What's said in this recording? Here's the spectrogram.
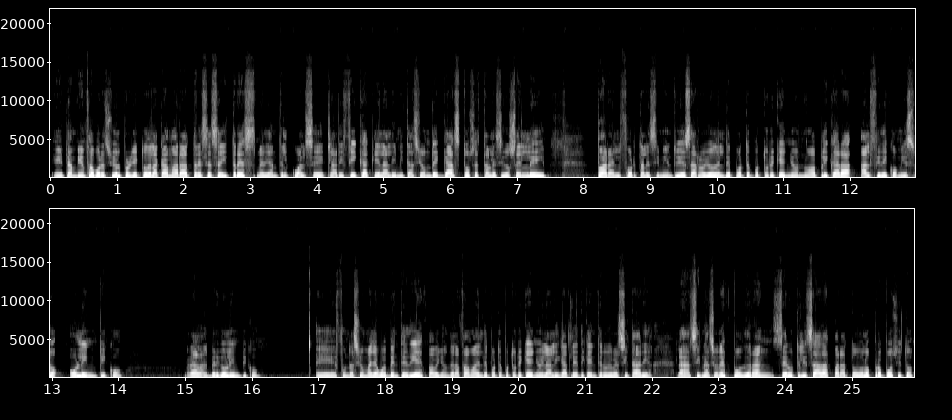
Eh, también favoreció el proyecto de la Cámara 1363, mediante el cual se clarifica que la limitación de gastos establecidos en ley para el fortalecimiento y desarrollo del deporte puertorriqueño no aplicará al fideicomiso olímpico, ¿verdad? al albergue olímpico, eh, Fundación Mayagüez 2010, Pabellón de la Fama del Deporte Puertorriqueño y la Liga Atlética Interuniversitaria. Las asignaciones podrán ser utilizadas para todos los propósitos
